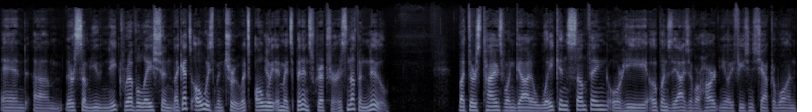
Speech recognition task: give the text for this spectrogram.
And um, there's some unique revelation, like that's always been true. It's always, I mean, it's been in Scripture, it's nothing new. But there's times when God awakens something or he opens the eyes of our heart, you know, Ephesians chapter 1,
